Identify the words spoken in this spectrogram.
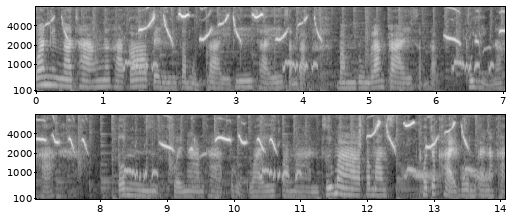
ว่านงาช้างนะคะก็เป็นสมุนไพรที่ใช้สำหรับบำรุงร่างกายสำหรับผู้หญิงนะคะ ต้นสวยงามค่ะปลูกไว้ประมาณ ซื้อมาประมาณเขาจะขายรวมกันนะคะ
